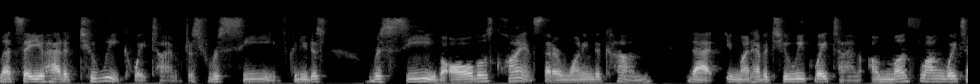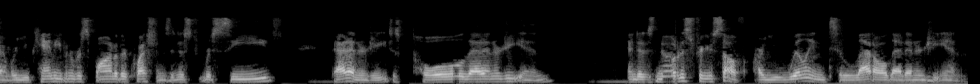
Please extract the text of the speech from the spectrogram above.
Let's say you had a two week wait time. Just receive. Could you just receive all those clients that are wanting to come that you might have a two week wait time, a month long wait time where you can't even respond to their questions and just receive that energy, just pull that energy in and just notice for yourself, are you willing to let all that energy in?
